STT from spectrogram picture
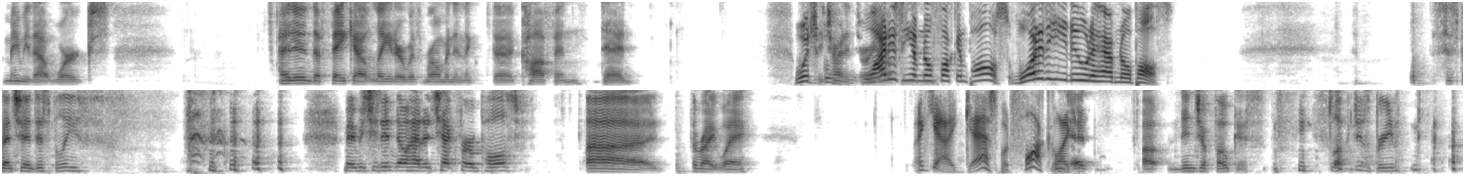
maybe that works. And then the fake out later with Roman in the, the coffin, dead. Which They try to throw why does he have no fucking pulse? What did he do to have no pulse? Suspension of disbelief. maybe she didn't know how to check for a pulse uh, the right way. Like, yeah, I guess, but fuck, like It- uh, ninja focus. he slowed his breathing down,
